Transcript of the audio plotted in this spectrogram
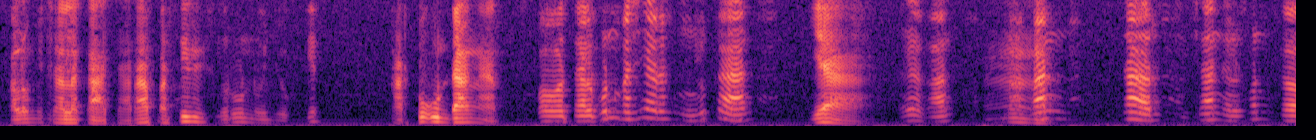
Kalau misalnya ke acara pasti disuruh nunjukin kartu undangan. ke hotel pun pasti harus menunjukkan. Ya, ya kan? Hmm, bahkan kita harus bisa nelpon ke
